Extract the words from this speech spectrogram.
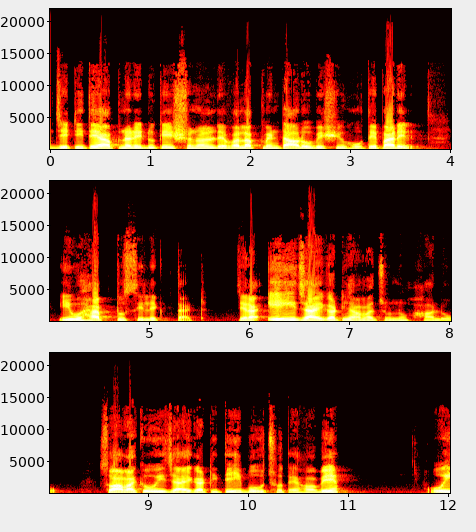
যেটিতে আপনার এডুকেশনাল ডেভেলপমেন্টটা আরও বেশি হতে পারে you have to select that যেটা এই জায়গাটি আমার জন্য ভালো। সো আমাকে ওই জায়গাটিতেই পৌঁছতে হবে, ওই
